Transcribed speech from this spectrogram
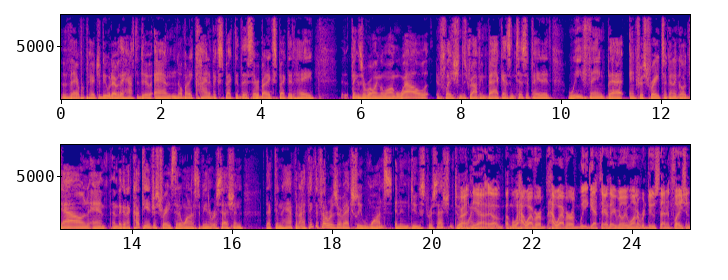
they're prepared to do whatever they have to do. And nobody kind of expected this. Everybody expected, hey, things are rolling along well. Inflation's dropping back as anticipated. We think that interest rates are going to go down and, and they're going to cut the interest rates. They don't want us to be in a recession. That didn't happen. I think the Federal Reserve actually wants an induced recession to a Right. point. Yeah. Uh, however, however we get there, they really want to reduce that inflation.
